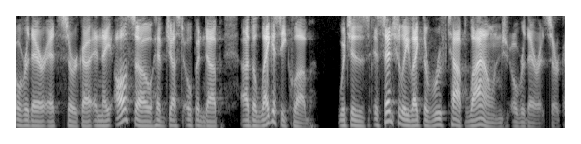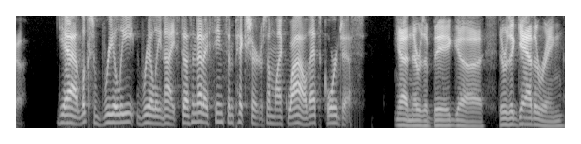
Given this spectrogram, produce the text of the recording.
over there at Circa, and they also have just opened up uh, the Legacy Club, which is essentially like the rooftop lounge over there at Circa. Yeah, it looks really, really nice, doesn't it? I've seen some pictures. I'm like, wow, that's gorgeous. Yeah, and there was a big uh there was a gathering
